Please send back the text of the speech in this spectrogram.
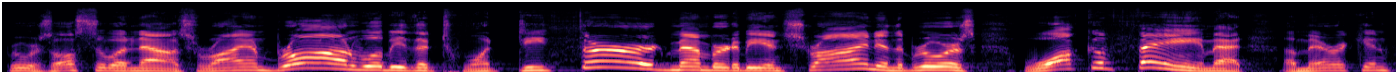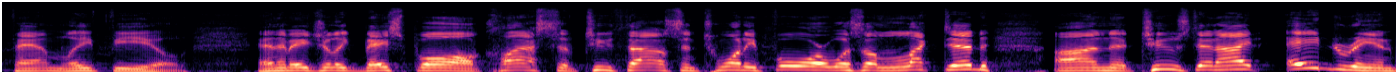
Brewers also announced Ryan Braun will be the 23rd member to be enshrined in the Brewers Walk of Fame at American Family Field. And the Major League Baseball class of 2024 was elected on Tuesday night. Adrian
